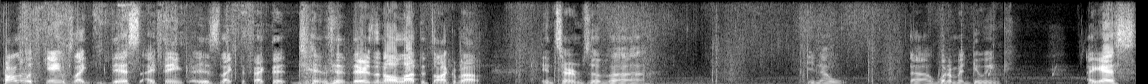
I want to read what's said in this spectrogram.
Problem with games like this, I think, is like the fact that there isn't a lot to talk about in terms of, uh, you know, uh, what am I doing? I guess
